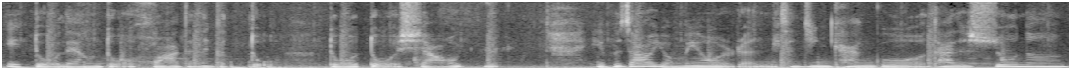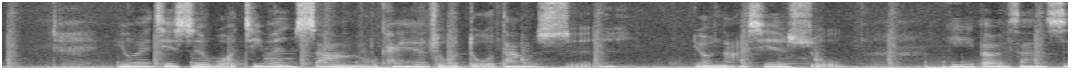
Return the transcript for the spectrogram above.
一朵两朵花的那个朵，朵朵小雨，也不知道有没有人曾经看过他的书呢？因为其实我基本上我看一下朵朵当时有哪些书，一二三四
